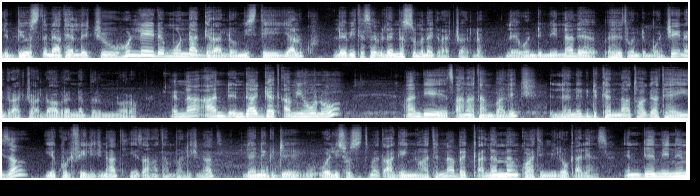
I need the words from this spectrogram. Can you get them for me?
ልቤ ውስጥ እናት ያለችው ሁሌ ደግሞ እናገራለሁ ሚስቴ እያልኩ ለቤተሰብ ለእነሱም እነግራቸዋለሁ ለወንድሜና ለእህት ወንድሞቼ እነግራቸዋለሁ። አብረን ነበር የምኖረው እና አንድ እንደ አጋጣሚ ሆኖ አንድ የህፃናት አምባ ልጅ ለንግድ ከእናቷ ጋር ተያይዛ የኮልፌ ልጅ ናት የህፃናት አምባ ልጅ ናት። ለንግድ ወሊሶ ስትመጣ አገኘኋትና በቃ ለመንኳት የሚለው ቃል ያንሳ። እንደምንም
